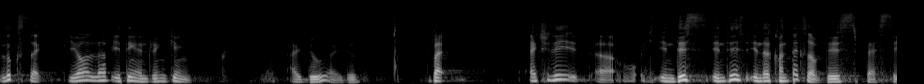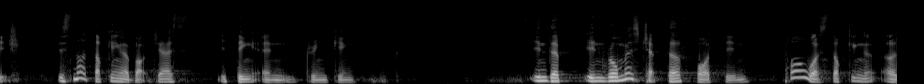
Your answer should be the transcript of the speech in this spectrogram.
Looks like you all love eating and drinking. I do, I do. But actually, uh, in, this, in, this, in the context of this passage, it's not talking about just eating and drinking. In, the, in Romans chapter 14, Paul was talking uh,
